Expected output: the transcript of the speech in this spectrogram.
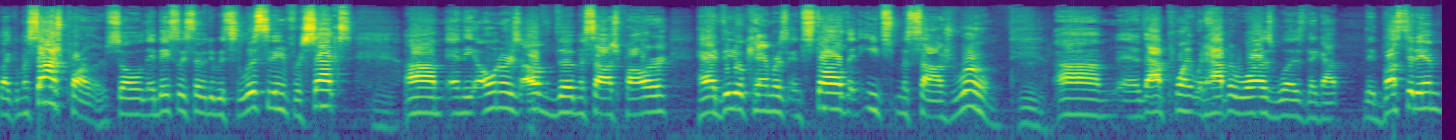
like a massage parlor. So they basically said that he was soliciting for sex, um, and the owners of the massage parlor had video cameras installed in each massage room. Um, and at that point, what happened was was they got they busted him.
